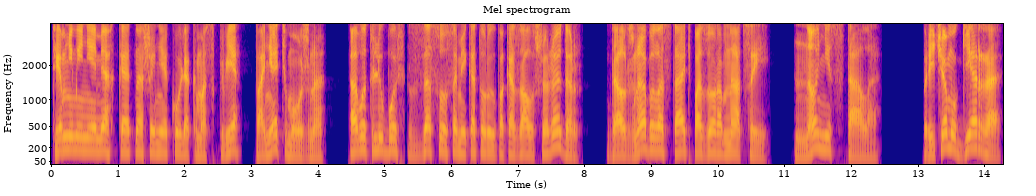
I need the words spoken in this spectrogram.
Тем не менее, мягкое отношение Коля к Москве понять можно, а вот любовь с засосами, которую показал Шредер, должна была стать позором нации. но не стало. Причем у Герра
